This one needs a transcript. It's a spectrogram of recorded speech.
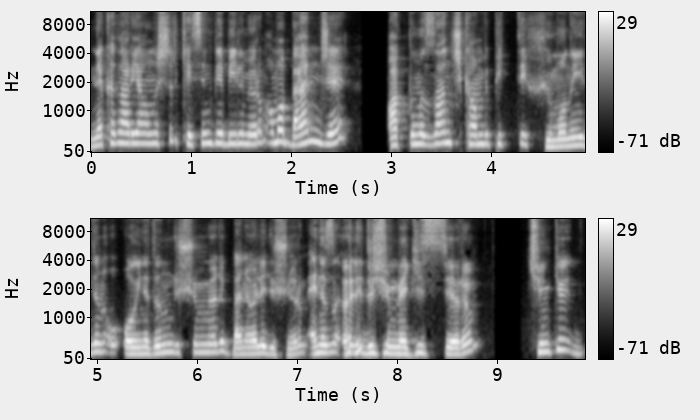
Ne kadar yanlıştır kesinlikle bilmiyorum ama bence aklımızdan çıkan bir pikti. Humanoid'in oynadığını düşünmüyorduk. Ben öyle düşünüyorum. En azından öyle düşünmek istiyorum. Çünkü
